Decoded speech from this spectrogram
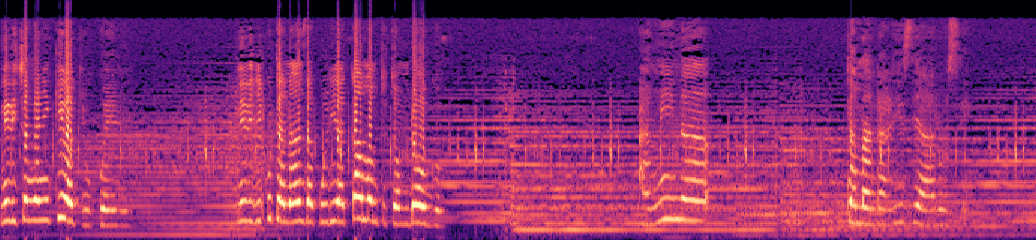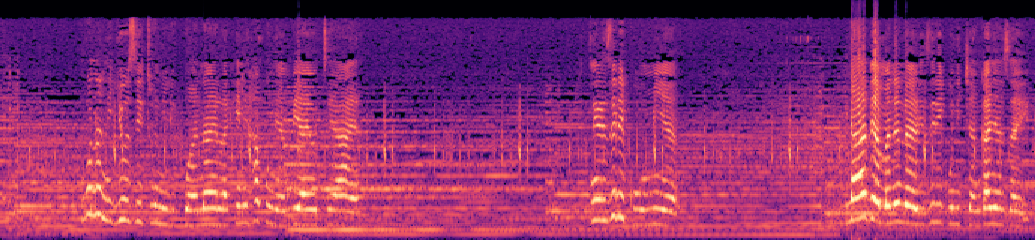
Nilichanganyikiwa kiukweli, nilijikuta naanza kulia kama mtoto mdogo. Amina na maandalizi ya harusi. Mbona ni juzi tu nilikuwa naye, lakini hakuniambia yote haya. Nilizidi kuumia. Baadhi ya maneno yalizidi kunichanganya zaidi,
